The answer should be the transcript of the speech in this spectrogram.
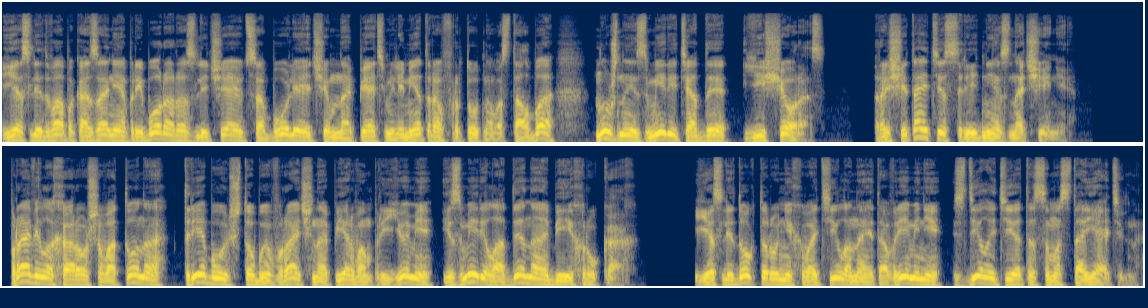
Если два показания прибора различаются более чем на 5 мм ртутного столба, нужно измерить АД еще раз. Рассчитайте среднее значение. Правила хорошего тона требуют, чтобы врач на первом приеме измерил АД на обеих руках. Если доктору не хватило на это времени, сделайте это самостоятельно.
